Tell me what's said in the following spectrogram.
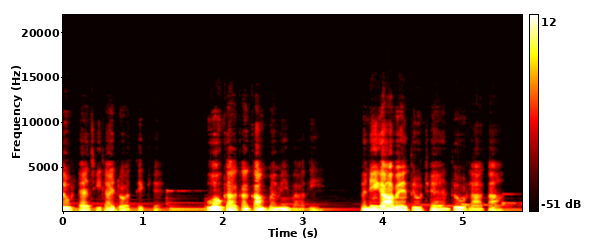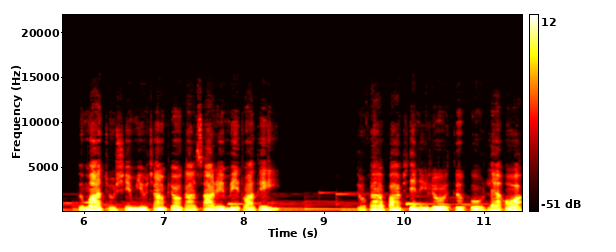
သို့လှမ်းကြည့်လိုက်တော့တစ်ခက်ဦးကကောင်းကောင်းမှတ်မိပါသည်မနေ့ကပဲသူ့ထံသို့လာကသူမကျူရှင်မြူချောင်းပြောကစားရင်မေးသွားသည်သူကဘာဖြစ်နေလို့သူ့ကိုလှမ်းអော်ရ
